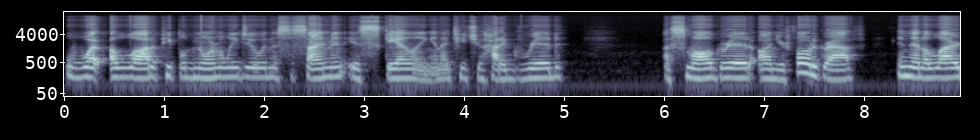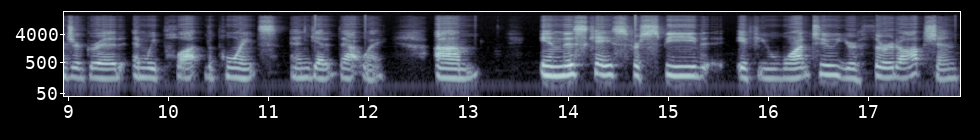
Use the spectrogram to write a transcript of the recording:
what a lot of people normally do in this assignment is scaling, and I teach you how to grid a small grid on your photograph and then a larger grid, and we plot the points and get it that way. Um, in this case, for speed, if you want to, your third option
